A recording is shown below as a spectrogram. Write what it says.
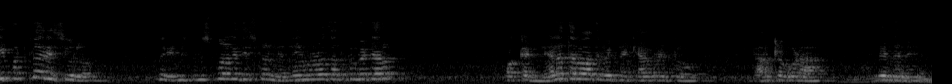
ఈ పర్టికులర్ ఇష్యూలో మీరు ఇంటి ప్రిన్సిపల్గా తీసుకున్న నిర్ణయంలో సంతకం పెట్టారు. ఒక్క నెల తర్వాత పెట్టిన క్యాబినెట్ దాంట్లో కూడా మీరు నిర్ణయం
